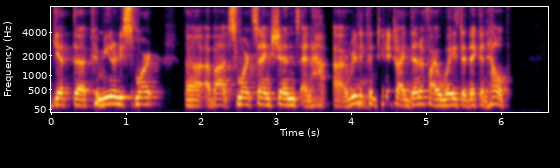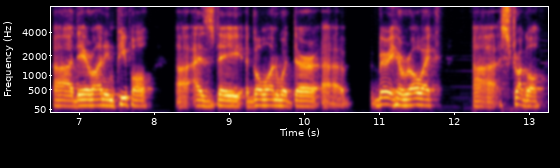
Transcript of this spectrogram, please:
get the community smart uh, about smart sanctions and uh, really yeah. continue to identify ways that they can help the Iranian people as they go on with their very heroic uh, struggle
